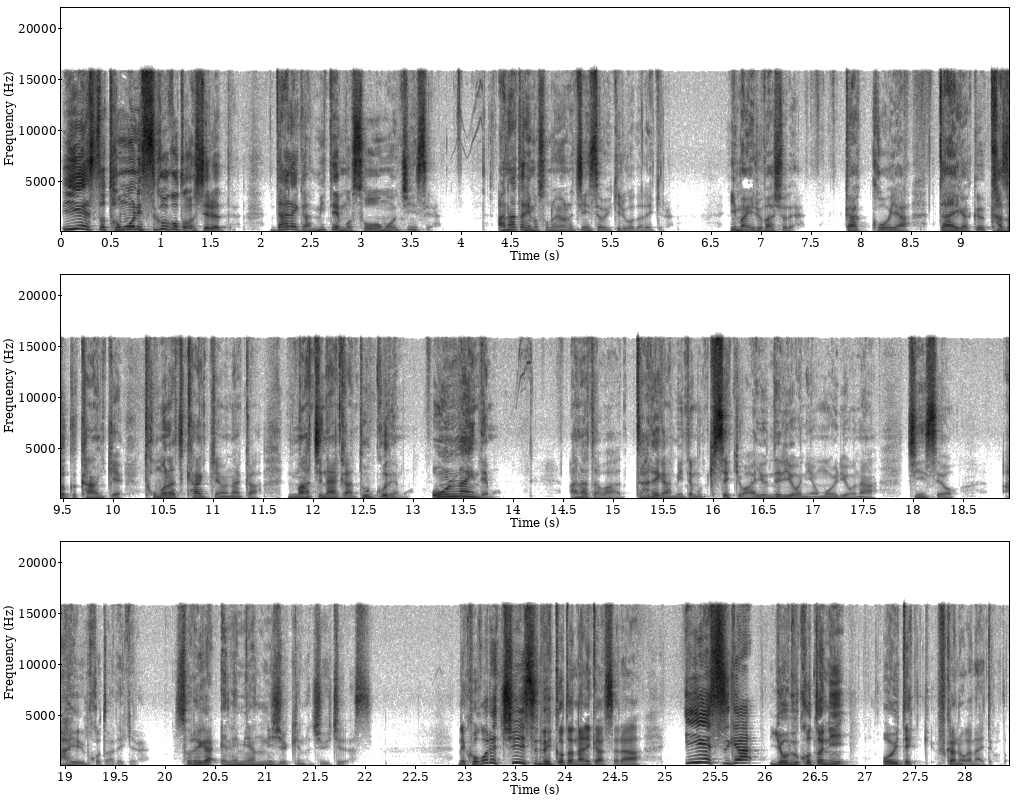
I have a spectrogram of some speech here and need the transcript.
イエスと共にすごいことをしてるって。誰が見てもそう思う人生。あなたにもそのような人生を生きることができる。今いる場所で。学校や大学家族関係友達関係の中街中どこでもオンラインでもあなたは誰が見ても奇跡を歩んでいるように思えるような人生を歩むことができる。それがエネミアの29の11です。でここで注意するべきことは何かって言ったらイエスが呼ぶことにおいて不可能がないってこと。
